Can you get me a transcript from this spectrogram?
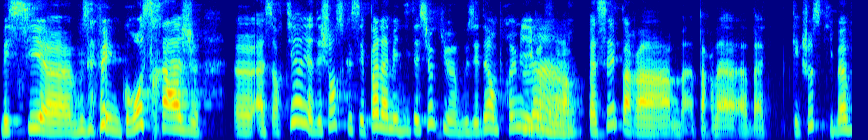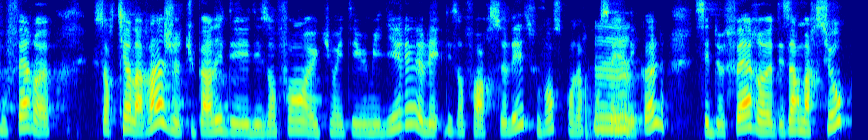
Mais si vous avez une grosse rage à sortir, il y a des chances que c'est pas la méditation qui va vous aider en premier. Il va falloir passer par un, bah, par la, bah, quelque chose qui va vous faire sortir la rage. Tu parlais des, enfants euh, qui ont été humiliés, les, des enfants harcelés. Souvent, ce qu'on leur conseille à mm. l'école, c'est de faire euh, des arts martiaux.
